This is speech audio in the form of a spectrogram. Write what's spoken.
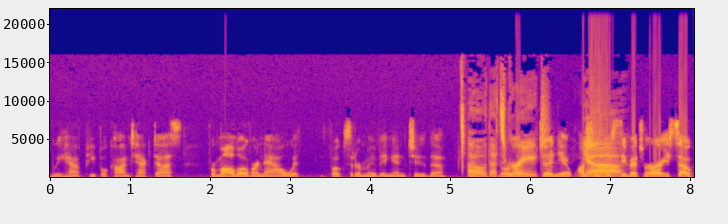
We have people contact us from all over now with folks that are moving into the Oh, that's Northern great. Virginia, Washington Yeah. D.C. metro area. So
